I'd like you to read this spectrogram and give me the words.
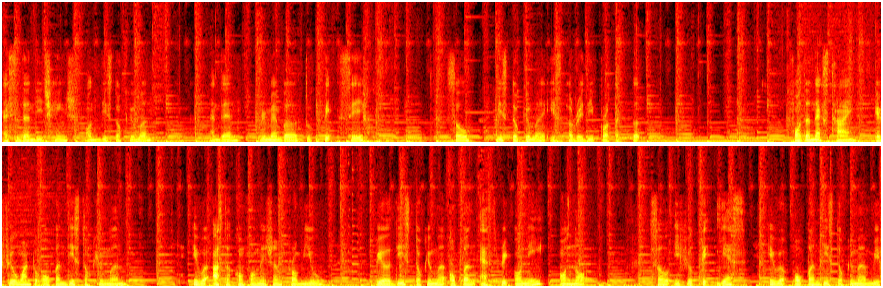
accidentally change on this document. And then remember to click save. So this document is already protected. For the next time if you want to open this document it will ask the confirmation from you. Will this document open as read-only or not? So if you click yes it will open this document with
